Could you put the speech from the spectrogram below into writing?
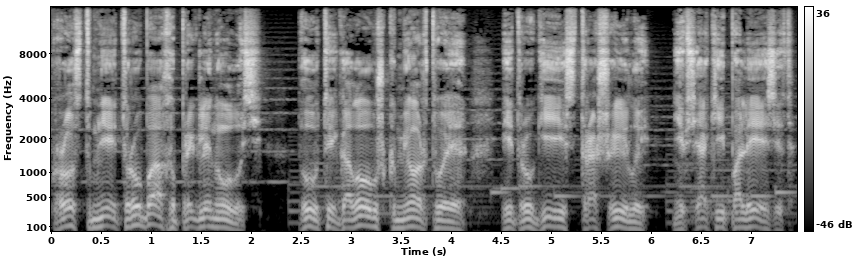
«Просто мне эта рубаха приглянулась. Тут и головушка мертвая, и другие страшилы, не всякий полезет».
